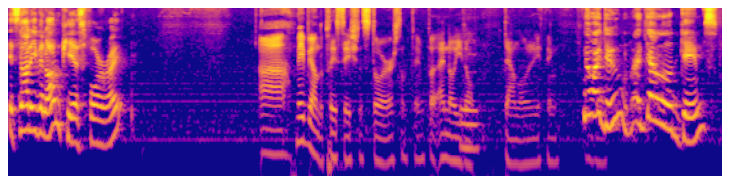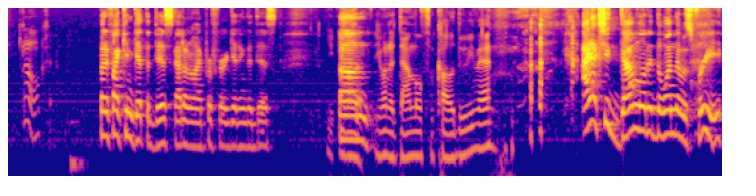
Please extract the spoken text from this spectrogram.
it's not even on PS4, right? uh maybe on the PlayStation Store or something. But I know you Mm. don't download anything. No, I do. I download games, Oh, okay. but if I can get the disc, I don't know. I prefer getting the disc. You, you wanna, Um, you want to download some Call of Duty, man? I actually downloaded the one that was free.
